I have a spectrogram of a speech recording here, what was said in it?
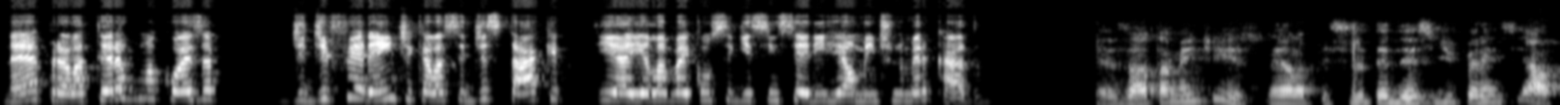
né? Para ela ter alguma coisa de diferente que ela se destaque e aí ela vai conseguir se inserir realmente no mercado. Exatamente isso, né? Ela precisa ter desse diferencial.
